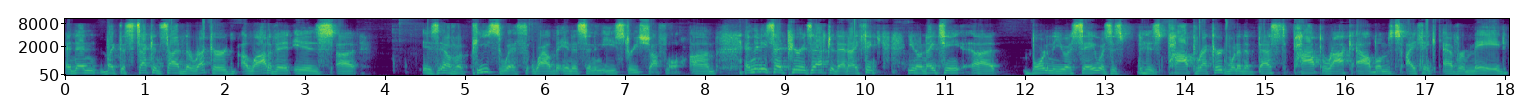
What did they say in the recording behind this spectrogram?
And then like the second side of the record, a lot of it is. Uh, is of a piece with Wild the Innocent and E Street Shuffle. Um, and then he's had periods after that. And I think, you know, 19, uh, Born in the USA was his his pop record, one of the best pop rock albums I think ever made.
